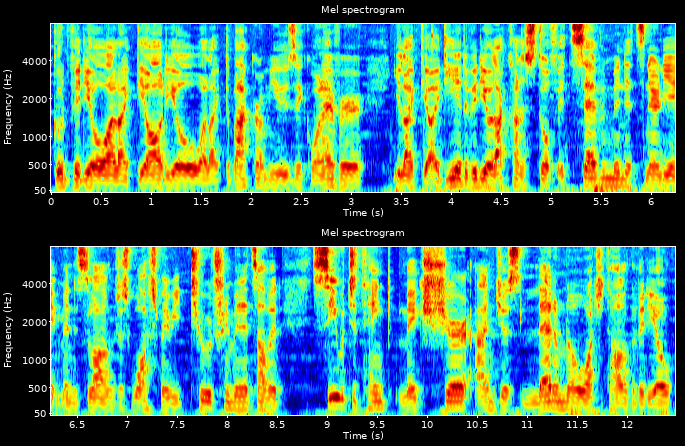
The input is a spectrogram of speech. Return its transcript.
good video, I like the audio, I like the background music, whatever you like the idea of the video, that kind of stuff. It's 7 minutes, nearly 8 minutes long. Just watch maybe 2 or 3 minutes of it. See what you think. Make sure and just let them know what you thought of the video.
